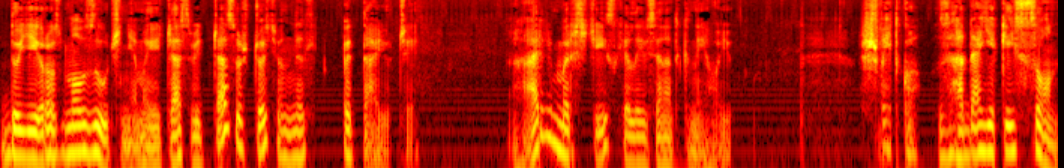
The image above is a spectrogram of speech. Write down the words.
до її розмов з учнями і час від часу щось у них питаючи. Гаррі мерщій схилився над книгою. Швидко, згадай який сон,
